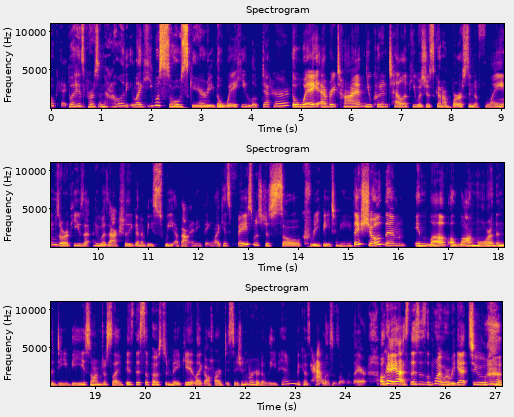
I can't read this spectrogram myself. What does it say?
Okay. But his personality, like, he was so scary. The way he looked at her, the way every time you couldn't tell if he was just gonna burst into flames or if he's he was actually gonna be sweet about anything. Like his face was just so creepy to me. They showed them in love a lot more than the DV. So I'm just like, is this supposed to make it like a hard decision for her to leave him? Because Atlas is over there. Okay, yes, this is the point where we get to.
